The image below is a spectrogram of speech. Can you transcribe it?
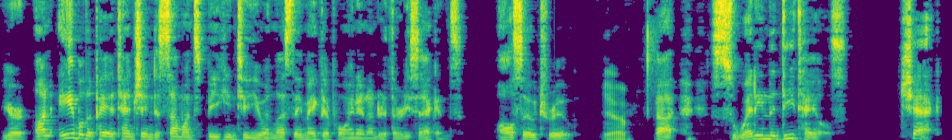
you're unable to pay attention to someone speaking to you unless they make their point in under 30 seconds also true. Yeah. Uh, sweating the details. Check.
